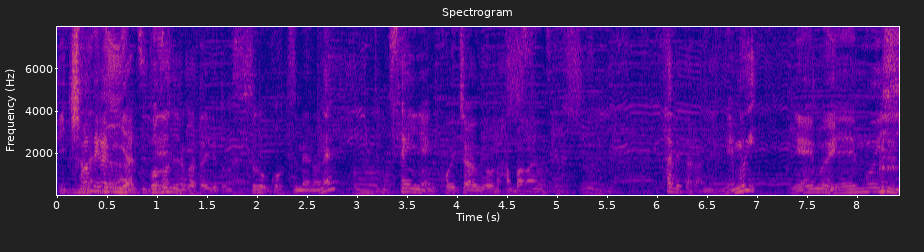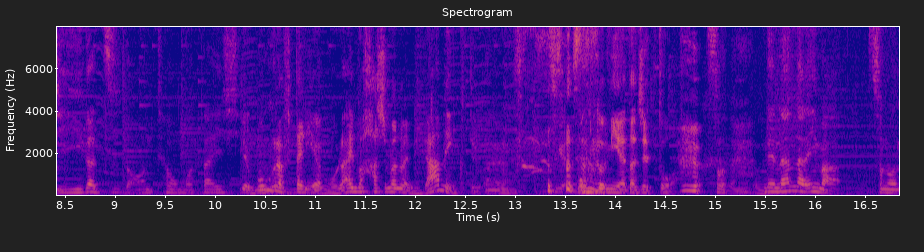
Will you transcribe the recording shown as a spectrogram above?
一番でかいやつ、ご存知の方いると思うん。ですすごいごつめのね、う1000円超えちゃうようなハンバーガーなんですけど、食べたらね、眠い。眠い。眠いし胃がズドンって重たいし。で僕ら二人はもうライブ始まる前にラーメン食ってるから、うん、僕と宮田ジェットは。そうだね、うん。でなんなら今その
